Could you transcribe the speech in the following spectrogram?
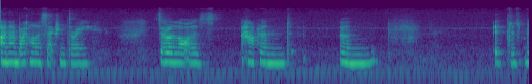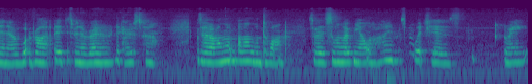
And I'm back on a section three. So a lot has happened Um, and it's been a it's been a roller coaster. So I'm on, I'm on one to one. So there's someone with me all the time, which is great.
